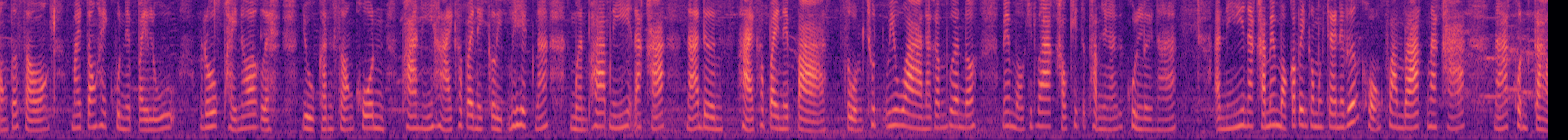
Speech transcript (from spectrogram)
2ต่อ2ไม่ต้องให้คุณเนี่ยไปรู้โรคภายนอกเลย อยู่กันสองคนพาหนีหายเข้าไปในกลีบเมฆนะ เหมือนภาพนี้นะคะนะเดินหายเข้าไปในป่าสวมชุดวิวานะคะเพื่อนเนาะแม่หมอคิดว่าเขาคิดจะทำอย่างนั้นกับคุณเลยนะ อันนี้นะคะแม่หมอก็เป็นกำลังใจในเรื่องของความรักนะคะนะคนเก่า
